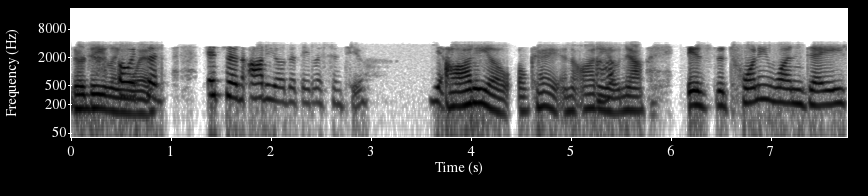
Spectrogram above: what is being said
they're dealing with. oh, it's with. a it's an audio that they listen to. Yeah. Audio, okay, an audio. Uh-huh. Now, is the 21 days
